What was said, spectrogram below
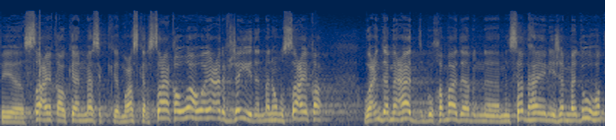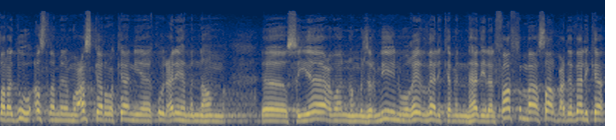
في الصاعقة وكان ماسك معسكر الصاعقة وهو يعرف جيدا من هم الصاعقة. وعندما عاد بوخمادة من سبها يعني جمدوه وطردوه أصلا من المعسكر وكان يقول عليهم أنهم آه، صياع وأنهم مجرمين وغير ذلك من هذه الألفاظ. ثم صار بعد ذلك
